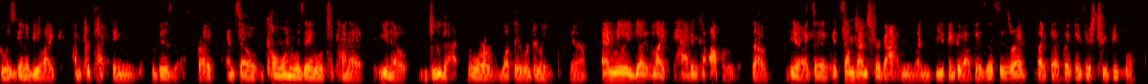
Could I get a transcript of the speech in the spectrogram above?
who was going to be like i'm protecting the business right and so cohen was able to kind of you know do that for what they were doing you know and really get like having to operate it so you know it's a it's sometimes forgotten when you think about businesses right like that like think there's two people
